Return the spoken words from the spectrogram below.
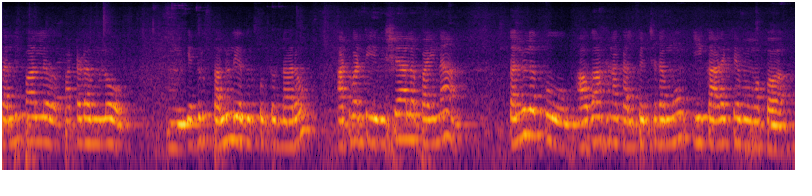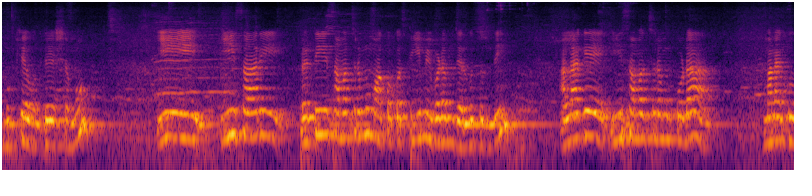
తల్లిపాలు పట్టడంలో ఎదురు తల్లులు ఎదుర్కొంటున్నారు. అటువంటి విషయాలపైన తల్లులకు అవగాహన కల్పించడము ఈ కార్యక్రమం ఒక ముఖ్య ఉద్దేశము. ఈ ఈసారి ప్రతి సంవత్సరము మాకు ఒక థీమ్ ఇవ్వడం జరుగుతుంది. అలాగే ఈ సంవత్సరం కూడా మనకు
